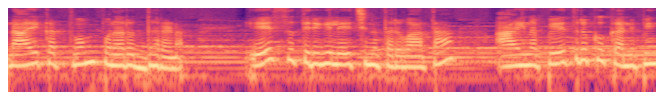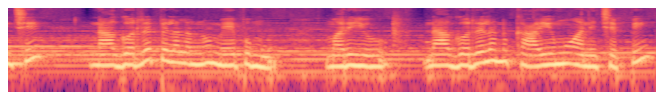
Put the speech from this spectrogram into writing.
నాయకత్వం పునరుద్ధరణ. యేసు తిరిగి లేచిన తరువాత ఆయన పేతురుకు కనిపించి నా గొర్రె పిల్లలను మేపుము మరియు నా గొర్రెలను కాయుము అని చెప్పి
